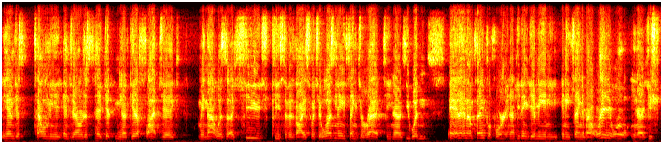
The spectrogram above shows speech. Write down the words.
him just telling me in general, just hey, get you know, get a flat jig. I mean, that was a huge piece of advice, which it wasn't anything direct. You know, he wouldn't, and, and I'm thankful for it. You know, he didn't give me any anything about, hey, well, you know, you should,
